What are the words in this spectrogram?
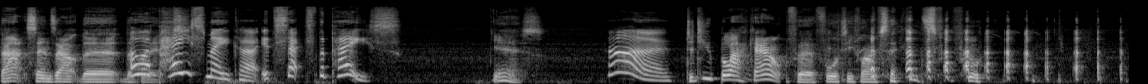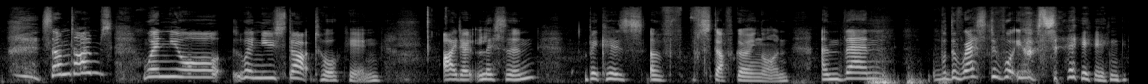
That sends out the the Oh, a pacemaker! It sets the pace. Yes. Oh, Did you black out for 45 seconds before? Sometimes when you're when you start talking, I don't listen because of stuff going on, and then the rest of what you're saying,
